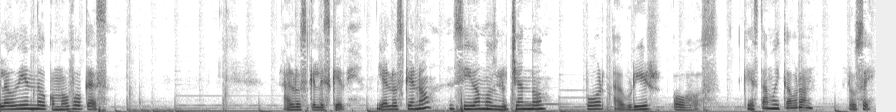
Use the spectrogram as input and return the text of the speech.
aplaudiendo como focas a los que les quede. Y a los que no, sigamos luchando por abrir ojos. Que está muy cabrón, lo sé.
